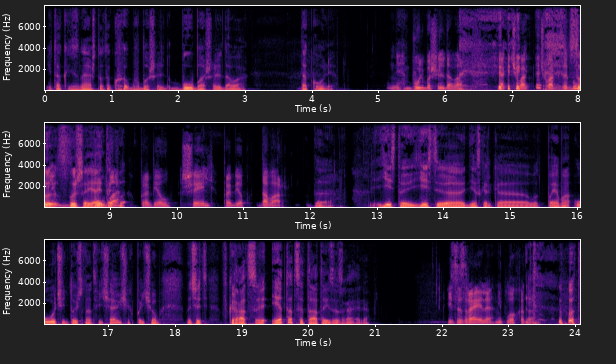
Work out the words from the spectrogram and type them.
и так и не знаю, что такое Буба, Шель... Буба Шельдовар. Да Коли. Бульба Шельдовар? Так, чувак, чувак, загугли. Слушай, а это... пробел, Шель, пробел, Давар. Да. Есть, есть э, несколько вот поэма очень точно отвечающих, причем, значит, вкратце, это цитата из Израиля. Из Израиля? Неплохо, да. вот,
